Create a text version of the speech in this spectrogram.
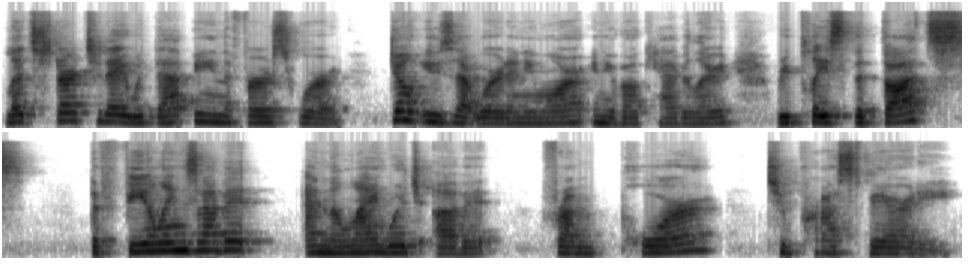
Let's start today with that being the first word. Don't use that word anymore in your vocabulary. Replace the thoughts, the feelings of it, and the language of it from poor to prosperity.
